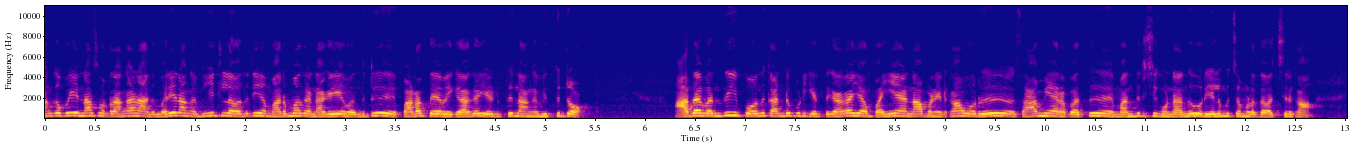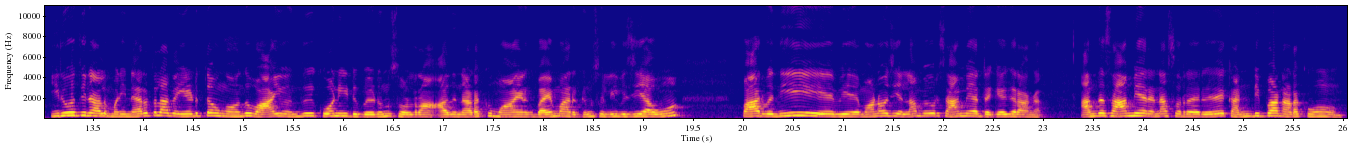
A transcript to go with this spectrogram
அங்கே போய் என்ன சொல்கிறாங்க நான் அது மாதிரி நாங்கள் வீட்டில் வந்துட்டு என் மருமக நகையை வந்துட்டு பண தேவைக்காக எடுத்து நாங்கள் விற்றுட்டோம் அதை வந்து இப்போ வந்து கண்டுபிடிக்கிறதுக்காக என் பையன் என்ன பண்ணியிருக்கான்? ஒரு சாமியாரை பார்த்து மந்திரிச்சு கொண்டாந்து ஒரு எலுமிச்சம்பழத்தை வச்சுருக்கான். இருபத்தி நாலு மணி நேரத்தில் அதை எடுத்தவங்க வந்து வாய் வந்து கோணிக்கிட்டு போயிடும்னு சொல்கிறான் அது நடக்குமா? எனக்கு பயமாக இருக்குன்னு சொல்லி விஜயாவும் பார்வதி வி- மனோஜ் எல்லாம் போய் ஒரு சாமியார்கிட்ட கேட்குறாங்க அந்த சாமியார் என்ன சொல்கிறாரு கண்டிப்பாக நடக்கும்.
